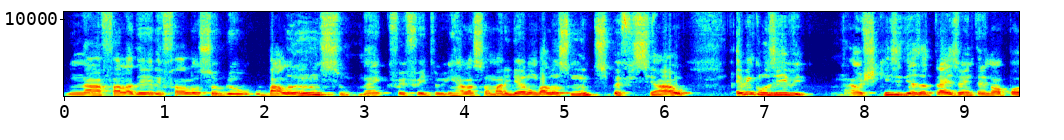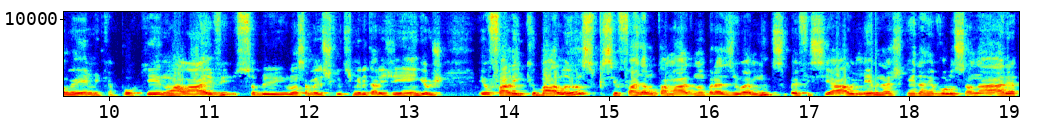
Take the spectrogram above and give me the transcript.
na fala dele, falou sobre o, o, balanço né, que foi feito em relação ao Marighella, um balanço muito superficial. Eu, inclusive, há uns 15 dias atrás, eu entrei numa polêmica, porque numa live sobre o lançamento dos escritos militares de Engels, eu falei que o balanço que se faz da luta armada no Brasil é muito superficial, e mesmo na esquerda revolucionária,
